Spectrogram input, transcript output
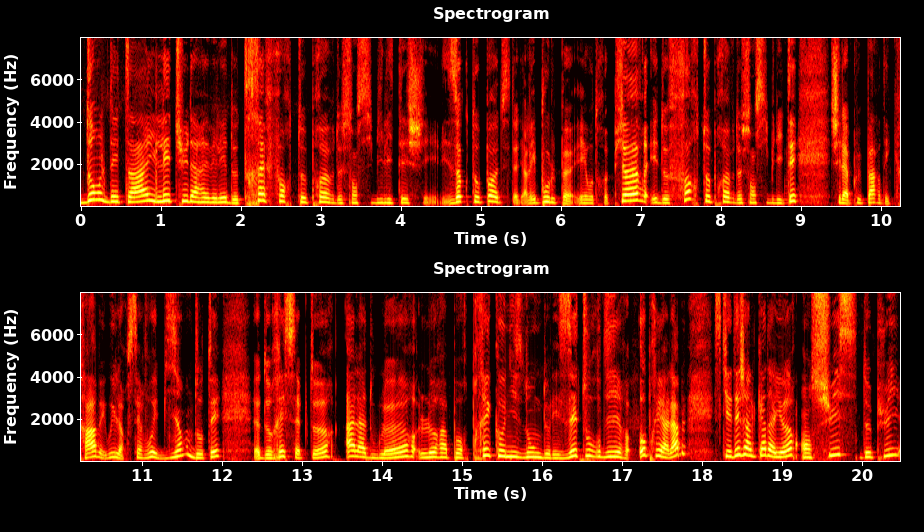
Dans le détail, l'étude a révélé de très fortes preuves de sensibilité chez les octopodes, c'est-à-dire les poulpes et autres pieuvres, et de fortes preuves de sensibilité chez la plupart des crabes. Et oui, leur cerveau est bien doté de récepteurs à la douleur. Le rapport préconise donc de les étourdir au préalable, ce qui est déjà le cas d'ailleurs en Suisse depuis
